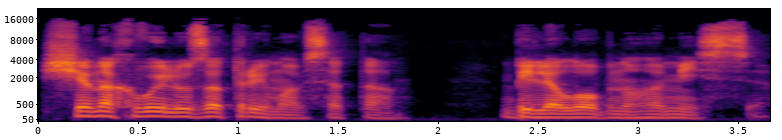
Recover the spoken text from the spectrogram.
ще на хвилю затримався там, біля лобного місця.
